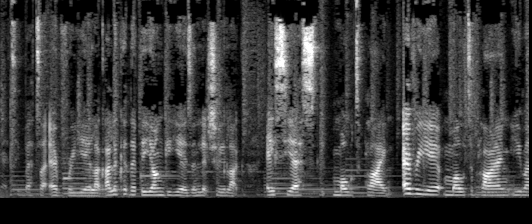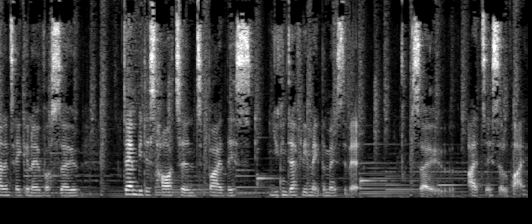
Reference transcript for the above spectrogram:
Getting better every year. Like I look at the, the younger years and literally like ACS multiplying, every year multiplying, UMan and taking over. So don't be disheartened by this. You can definitely make the most of it. So I'd say still apply.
